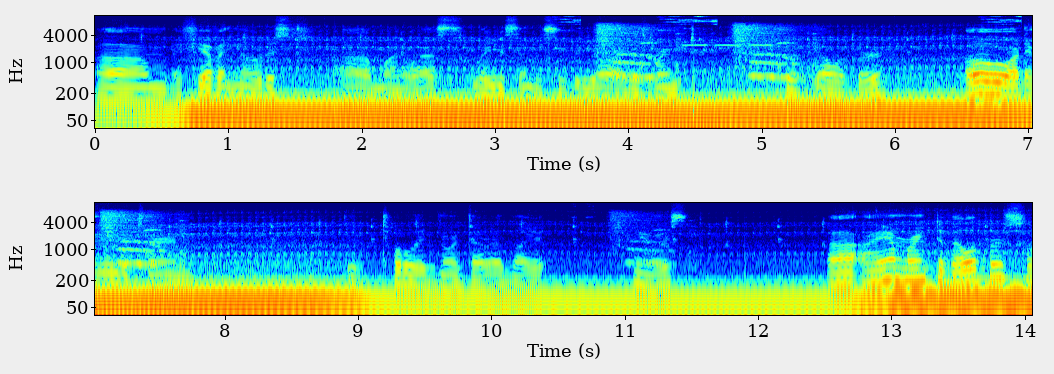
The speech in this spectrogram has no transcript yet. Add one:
Um, if you haven't noticed, uh, my last latest NBC video, I was ranked developer. Oh, I didn't mean to turn. I totally ignored that red light. Anyways. Uh, I am ranked developer, so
